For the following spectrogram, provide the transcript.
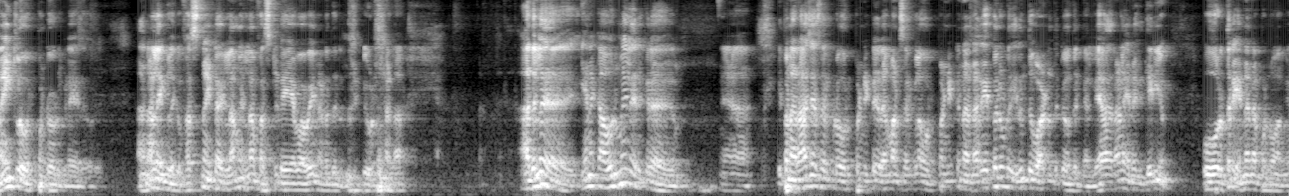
நைட்டில் ஒர்க் பண்ணுறவர் கிடையாது அவர். அதனால் எங்களுக்கு ஃபர்ஸ்ட் நைட்டாக இல்லாமல் எல்லாம் ஃபஸ்ட் டேவாகவே நடந்துருந்துருக்கு ஒரு நாளாக அதில் எனக்கு அவர் மேலே இருக்கிற இப்போ நான் ராஜா சார் கூட ஒர்க் பண்ணிட்டு ரஹ்மான் சார்க்கெல்லாம் ஒர்க் பண்ணிட்டு நான் நிறைய பேரோட இருந்து வாழ்ந்துட்டு வந்திருக்கேன் இல்லையா? அதனால் எனக்கு தெரியும் ஒவ்வொருத்தர் என்னென்ன பண்ணுவாங்க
